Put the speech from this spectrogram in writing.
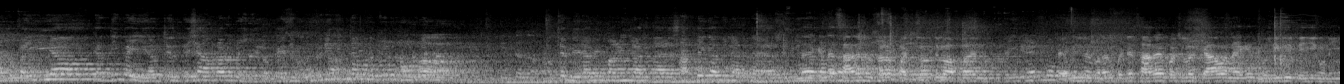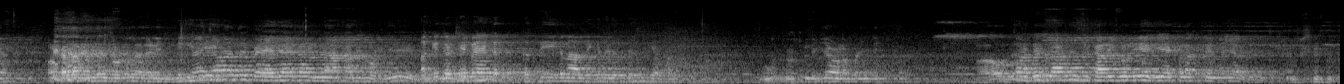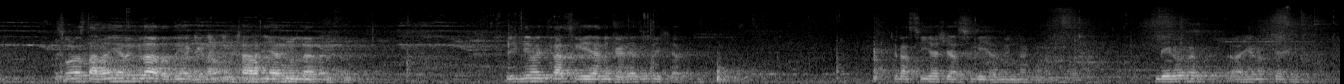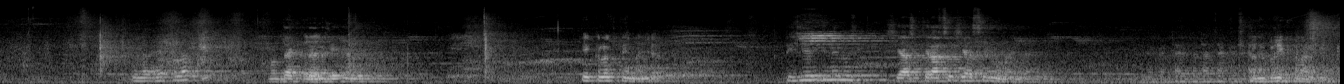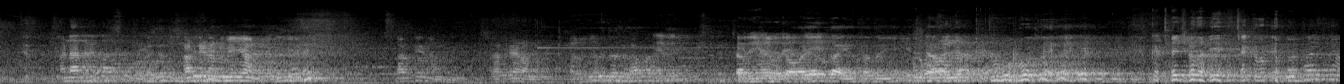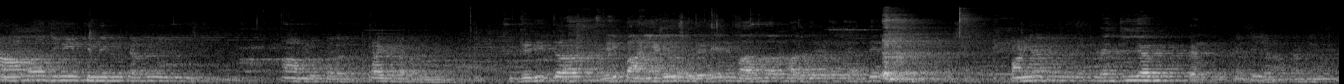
ਇੱਕ ਪਈ ਆ ਉਹ ਗੰਦੀ ਪਈ ਆ ਉੱਤੇ ਉੱਤੇ ਸ਼ਾਮ ਨਾਲ ਪਈ ਆ ਲੋਕੇ ਨੂੰ ਨਹੀਂ ਕੀਤਾ ਮੁੜ ਕੇ ਲਾਉਣ ਉੱਥੇ ਮੇਰਾ ਵੀ ਪਾਣੀ ਲੱਗਦਾ ਹੈ ਸਾਬੇ ਦਾ ਵੀ ਲੱਗਦਾ ਹੈ ਮੈਂ ਕਹਿੰਦਾ ਸਾਰੇ ਨੂੰ ਸਾਰਾ ਪੁੱਛ ਲਓ ਚਲੋ ਆਪਾਂ। ਫੈਮਿਲੀ ਮੈਂਬਰਾਂ ਨੂੰ ਬੈਠੇ ਸਾਰੇ ਪੁੱਛ ਲਓ ਕਿਆ ਬਣਾ ਕਿ ਬੋਲੀ ਵੀ ਪਈ ਹੋਣੀ ਆ। ਹੁਣ ਕੱਲਾ ਬੰਦੇ ਨੇ ਥੋੜੀ ਲੈ ਲੈਣੀ। ਮੈਂ ਕਹਿੰਦਾ ਤੇ ਪੈ ਤਾਂ ਨਾ ਖਾਲੀ ਮੋੜੀਏ ਅੱਗੇ ਇਕੱਠੇ ਪੈਸੇ 31 ਕਨਾਲ ਦੇ ਕਿੰਨੇ ਦਿੱਤੇ ਸੀ ਆਪਾਂ? ਲਿਖਿਆ ਹੋਣਾ ਭਾਈ ਜੀ। ਤੁਹਾਡੇ ਪਲਾਟ ਦੀ ਸਰਕਾਰੀ ਬੋਲੀ ਹੈਗੀ 1 ਲੱਖ 3000 ਦੀ। 16 17000 ਵਧਾ ਦੋ ਤੁਸੀਂ ਅੱਗੇ ਨਾ 18000 ਨੂੰ ਲੈ ਲੈ ਪਿਛਲੀ ਵਾਰ 84000 ਨੂੰ ਚੜਿਆ ਸੀ ਭਾਈ ਸ਼ਾਇਦ 84 ਜਾਂ 86000 ਨੂੰ ਇੰਨਾ ਕੋਣਾ ਦੇਖ ਲਓ ਆ ਜਾਣਾ ਚਾਹੀਦਾ ਹੁਣ ਤੱਕ ਤੇ ਲੱਗੇ ਜਾਂਦੇ। 1 ਲੱਖ 3000 ਪਿਛਲੇ ਵਾਰੀ ਕਿੰਨੇ ਨੂੰ ਸੀ? 86 86 ਨੂੰ ਹੋਣਾ ਤੁਹਾਨੂੰ ਭੁਲੇਖ ਲੱਗ ਗਿਆ 99500 ਸਾਢੇ 99000 ਸਾਢੇ 99000 ਸਾਰੇ ਨਾਲ ਉਹ ਤਾਂ ਸਲਾਹ ਮਾਰੀ ਚੱਲ 14000 ਵਧਾਈ ਦਿੱਤਾ ਤੁਸੀਂ। ਇਕੱਠੇ ਚੋਦਾ ਚੱਕ ਪਤਾ ਨਹੀਂ ਆਮ ਜ਼ਮੀਨ ਕਿੰਨੇ ਕਿਲੋ ਚੱਲਦੀ ਹੈ ਜੀ? ਆਮ ਲੋਕਾਂ ਦਾ ਪ੍ਰਾਈਵੇਟ ਦਾ ਬਣਦੀ ਜਿਹੜੀ ਤਾਂ ਜਿਹੜੀ ਪਾਣੀ ਵਾਲੀ ਉਹ ਛੋੜੇ ਨੇ ਮਾਰੂਗਾ ਮਾਰੂਗਾ ਜਿਹੜੇ ਅੱਧੇ ਪਾਣੀ ਦਾ ਕਿੰਨਾ 35000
